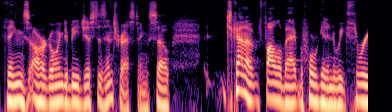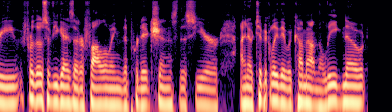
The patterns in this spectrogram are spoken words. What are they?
things are going to be just as interesting. So, to kind of follow back before we get into week three, for those of you guys that are following the predictions this year, I know typically they would come out in the league note.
